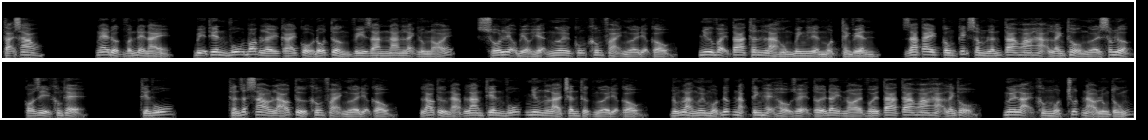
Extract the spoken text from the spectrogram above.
Tại sao? Nghe được vấn đề này, bị thiên vũ bóp lấy cái cổ đỗ tưởng vi gian nan lạnh lùng nói, số liệu biểu hiện ngươi cũng không phải người địa cầu, như vậy ta thân là hùng binh liền một thành viên, ra tay công kích xâm lấn ta hoa hạ lãnh thổ người xâm lược, có gì không thể? Thiên vũ, thần rất sao lão tử không phải người địa cầu, lão tử nạp lan thiên vũ nhưng là chân thực người địa cầu, đúng là ngươi một đức nặc tinh hệ hậu duệ tới đây nói với ta ta hoa hạ lãnh thổ, ngươi lại không một chút nào lúng túng.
